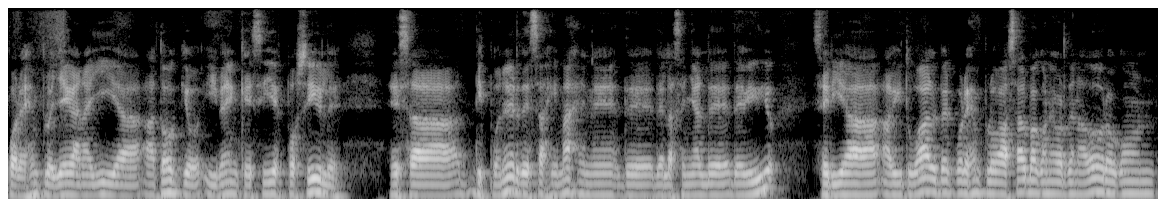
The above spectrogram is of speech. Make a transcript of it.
por ejemplo, llegan allí a, Tokio y ven que sí es posible esa, disponer de esas imágenes de, la señal de, vídeo, sería habitual ver, por ejemplo, a Salva con el ordenador o con,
